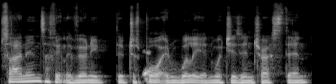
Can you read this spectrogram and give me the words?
signings. I think they've only they've just bought in Willian, which is interesting.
